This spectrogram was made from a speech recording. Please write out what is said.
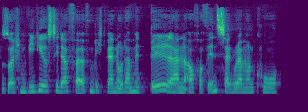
solchen Videos, die da veröffentlicht werden oder mit Bildern auch auf Instagram und Co.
